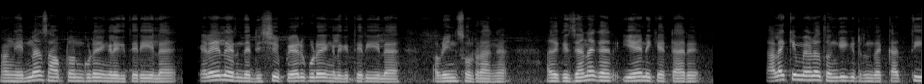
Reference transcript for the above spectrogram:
நாங்கள் என்ன சாப்பிட்டோன்னு கூட எங்களுக்கு தெரியல. இலையில் இருந்த டிஷ்ஷு பேர் கூட எங்களுக்கு தெரியல அப்படின்னு சொல்கிறாங்க அதுக்கு ஜனகர் ஏன்னு கேட்டார் தலைக்கு மேலே தொங்கிக்கிட்டு இருந்த கத்தி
